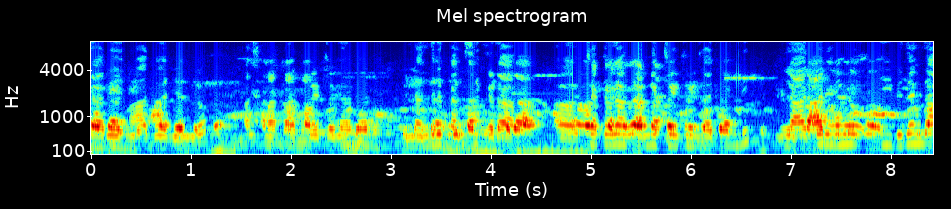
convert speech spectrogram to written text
గారి ఆధ్వర్యంలో అస్మా కార్పొరేటర్ గారు వీళ్ళందరూ కలిసి ఇక్కడ చక్కగా కండక్ట్ చేయడం జరిగింది. వీళ్ళ ఆధ్వర్యంలో ఈ విధంగా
